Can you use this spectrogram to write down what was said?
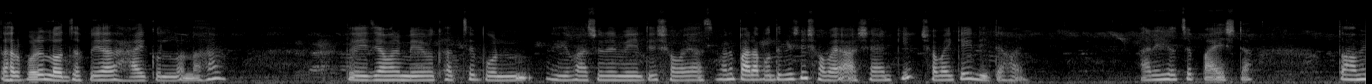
তারপরে লজ্জা পেয়ে আর হাই করল না হ্যাঁ? তো এই যে আমার মেয়েও খাচ্ছে, বোন, এই ভাসুরের মেয়েটি সবাই আসে মানে পাড়া প্রতিবেশী সবাই আসে আর কি, সবাইকেই দিতে হয়। আর এই হচ্ছে পায়েসটা। তো আমি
